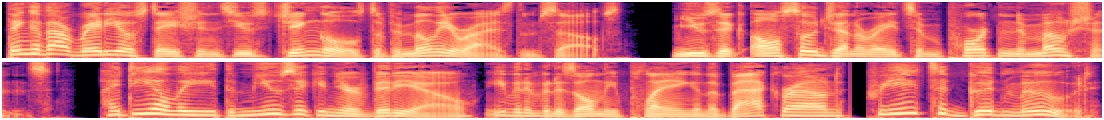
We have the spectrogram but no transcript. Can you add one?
Think of how radio stations use jingles to familiarize themselves. Music also generates important emotions. Ideally, the music in your video, even if it is only playing in the background, creates a good mood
